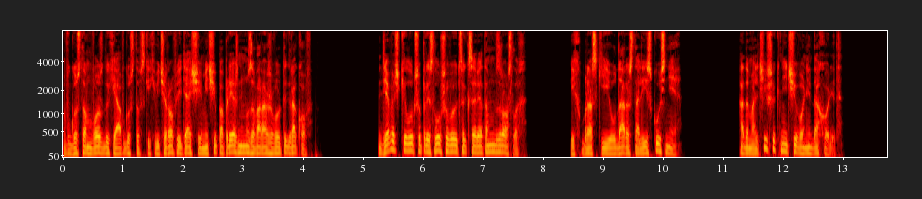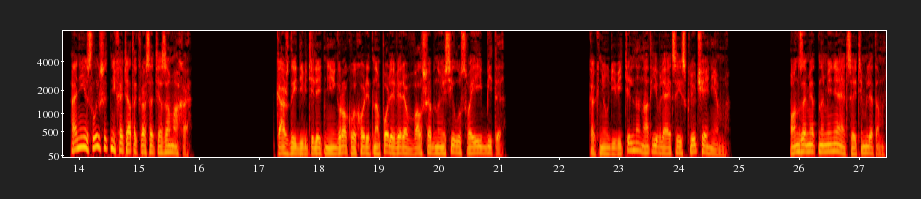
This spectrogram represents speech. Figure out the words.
В густом воздухе августовских вечеров летящие мячи по-прежнему завораживают игроков. Девочки лучше прислушиваются к советам взрослых. Их броски и удары стали искуснее. А до мальчишек ничего не доходит. Они и слышать не хотят о красоте замаха. Каждый девятилетний игрок выходит на поле, веря в волшебную силу своей биты. Как неудивительно, Нат является исключением. Он заметно меняется этим летом.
